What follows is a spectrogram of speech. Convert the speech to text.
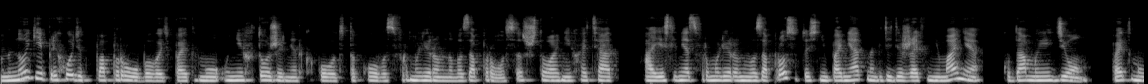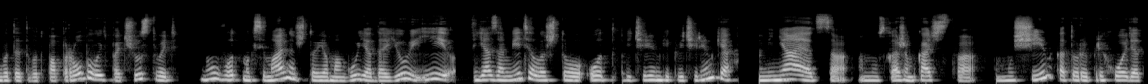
Многие приходят попробовать, поэтому у них тоже нет какого-то такого сформулированного запроса, что они хотят. А если нет сформулированного запроса, то есть непонятно, где держать внимание, куда мы идем. Поэтому вот это вот попробовать, почувствовать, ну вот максимально, что я могу, я даю. И я заметила, что от вечеринки к вечеринке меняется, ну скажем, качество мужчин, которые приходят.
